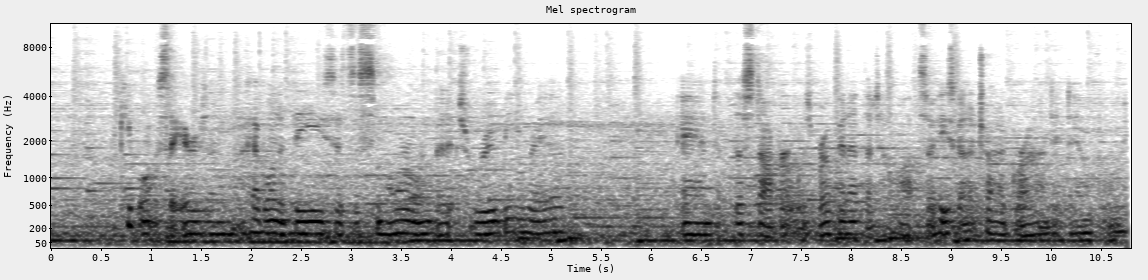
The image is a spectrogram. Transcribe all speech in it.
I keep wanting to say Arizona. I have one of these. It's a smaller one, but it's ruby red and the stopper was broken at the top, so he's gonna try to grind it down for me.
